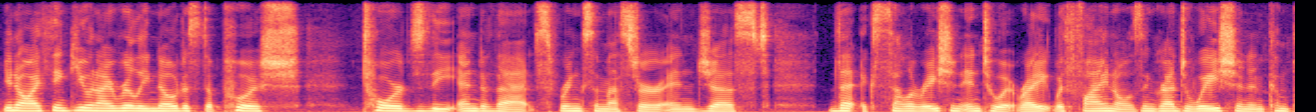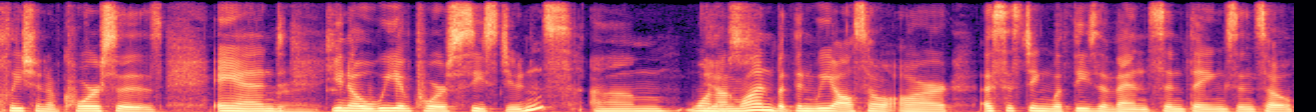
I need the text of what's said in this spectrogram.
you know, I think you and I really noticed a push towards the end of that spring semester and just the acceleration into it, right? With finals and graduation and completion of courses. And, Right. you know, we of course see students um, one on one, but then we also are assisting with these events and things. And so,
